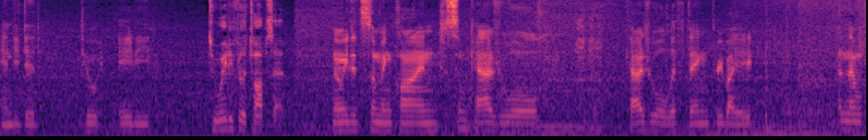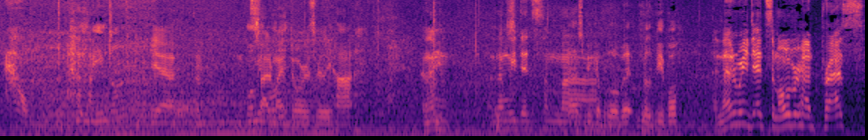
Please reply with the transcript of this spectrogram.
Andy did 280. 280 for the top set. Then we did some incline, just some casual, casual lifting, three by eight. And then, ow, Getting beams on. yeah, the side of my it? door is really hot. And then, and then we did some. Uh, Gotta speak up a little bit for the people. And then we did some overhead press.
